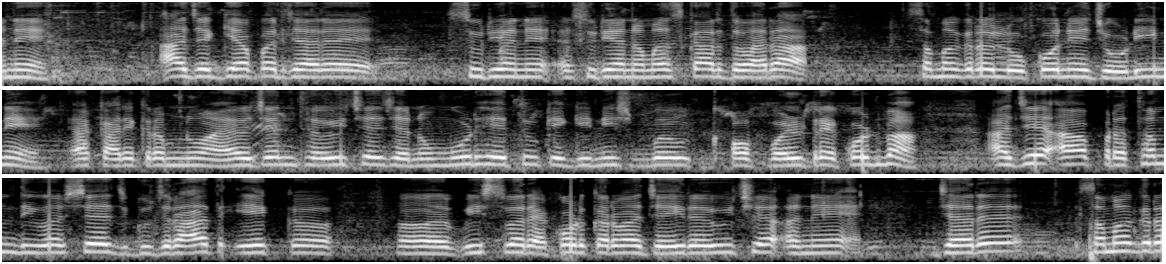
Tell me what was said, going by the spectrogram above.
અને આ જગ્યા પર જ્યારે સૂર્યને, સૂર્ય નમસ્કાર દ્વારા સમગ્ર લોકોને જોડીને આ કાર્યક્રમનું આયોજન થયું છે, જેનો મૂળ હેતુ કે ગિનિશ બુક ઓફ વર્લ્ડ રેકોર્ડમાં આજે આ પ્રથમ દિવસે જ ગુજરાત એક વિશ્વ રેકોર્ડ કરવા જઈ રહ્યું છે. અને જ્યારે સમગ્ર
